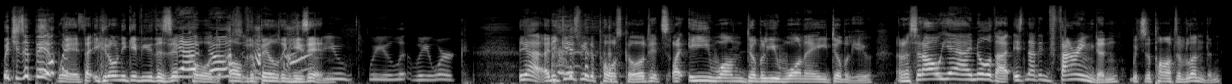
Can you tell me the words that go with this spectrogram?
Which is a bit weird that he could only give you the zip Yeah, code no, of the building he's in. you, where you, where you work. Yeah, and he gives me the postcode. It's like E1W1AW. And I said, Oh, yeah, I know that. Isn't that in Farringdon, which is a part of London?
